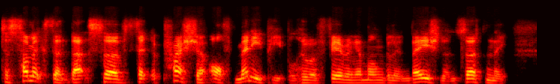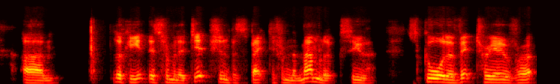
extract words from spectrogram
to some extent that serves to take the pressure off many people who are fearing a Mongol invasion. And certainly, um, looking at this from an Egyptian perspective, from the Mamluks, who scored a victory over,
